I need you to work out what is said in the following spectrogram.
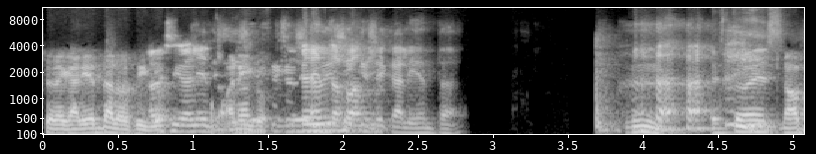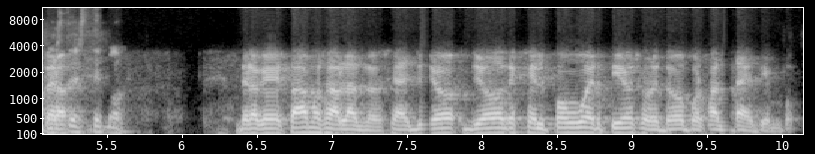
Se le calienta los A ver si calienta. Sí que se calienta. Mm, Esto es, No, pero- esto es tema. de lo que estábamos hablando. O sea, yo, yo dejé el power, tío, sobre todo por falta de tiempo.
